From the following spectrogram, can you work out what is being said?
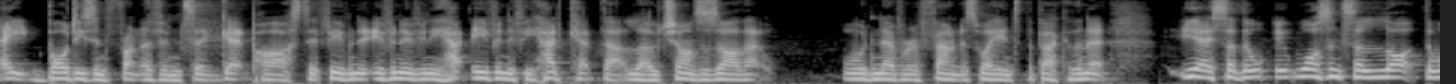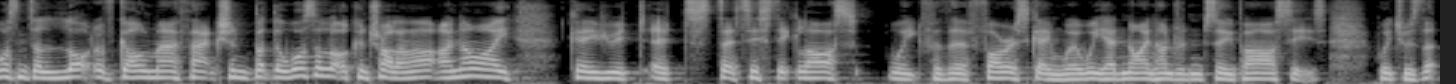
eight bodies in front of him to get past. If even even if he ha- even if he had kept that low, chances are that would never have found its way into the back of the net yeah, so there, it wasn't a lot. There wasn't a lot of goalmouth action, but there was a lot of control. And I, I know I gave you a, a, statistic last week for the Forest game where we had 902 passes, which was the,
